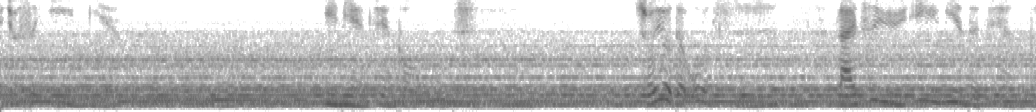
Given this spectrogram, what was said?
也就是意念。意念建构物质，所有的物质来自于意念的建构，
